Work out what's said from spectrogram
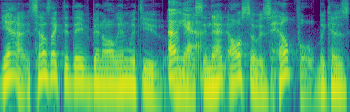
yeah, it sounds like that they've been all in with you. Oh, yeah. this. and that also is helpful because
